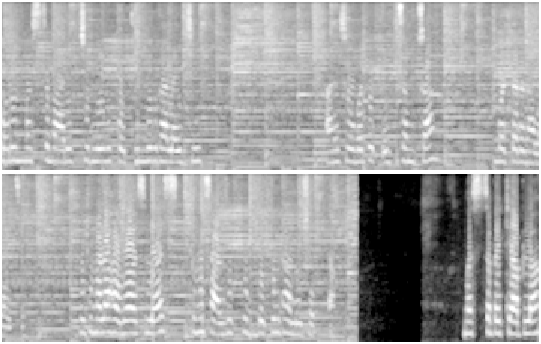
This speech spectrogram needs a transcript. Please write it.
वरून मस्त बारीक चिरलेली कोथिंबीर घालायची. आणि सोबतच एक चमचा बटर घालायचं. हे तुम्हाला हवं असल्यास तुम्ही साजूक तूप देखील घालू शकता. मस्तपैकी आपला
